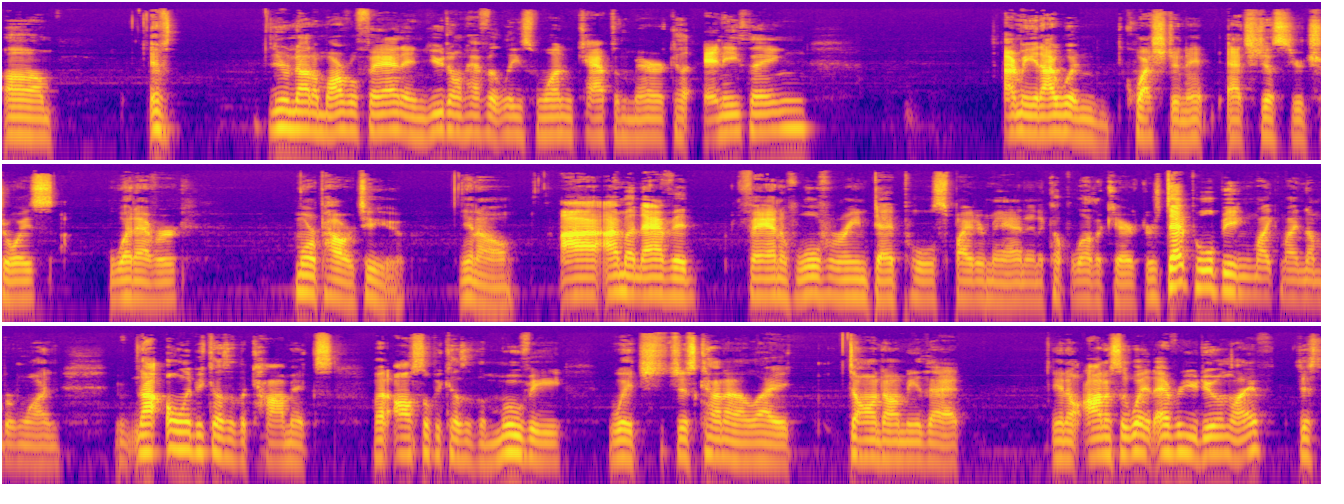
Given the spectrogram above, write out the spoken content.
Um, if you're not a Marvel fan and you don't have at least one Captain America anything, I mean, I wouldn't question it. That's just your choice. Whatever. More power to you. You know, I, I'm an avid fan of Wolverine, Deadpool, Spider Man, and a couple other characters. Deadpool being like my number one, not only because of the comics, but also because of the movie, which just kind of like dawned on me that, you know, honestly, whatever you do in life, just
